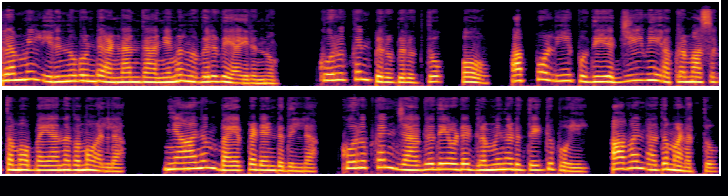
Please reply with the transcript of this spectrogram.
ഡ്രമ്മിൽ ഇരുന്നുകൊണ്ട് അണ്ണാൻ ധാന്യങ്ങൾ നുകരുകയായിരുന്നു. കുറുക്കൻ പിറുപിറുത്തു ഓ അപ്പോൾ ഈ പുതിയ ജീവി അക്രമാസക്തമോ ഭയാനകമോ അല്ല. ഞാനും ഭയപ്പെടേണ്ടതില്ല. കുറുക്കൻ ജാഗ്രതയോടെ ഡ്രമ്മിനടുത്തേക്ക് പോയി. അവൻ അത് മണത്തു.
